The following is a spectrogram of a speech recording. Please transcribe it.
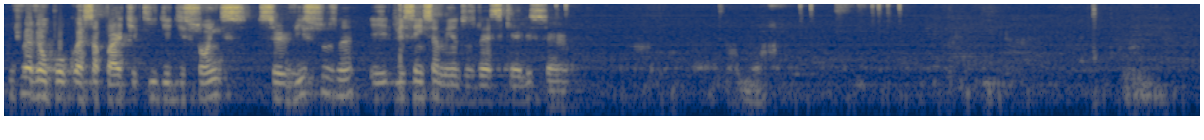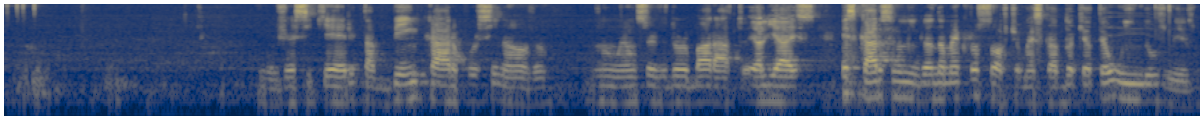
a gente vai ver um pouco essa parte aqui de edições, serviços né, e licenciamentos do SQL Server. Vamos lá. O GSQL está bem caro por sinal, viu? Não é um servidor barato. Aliás, é mais caro, se não me engano, da Microsoft. É mais caro do que até o Windows mesmo.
